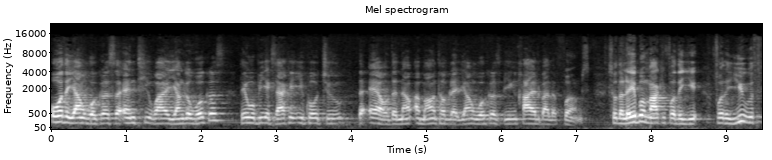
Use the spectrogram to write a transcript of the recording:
all the young workers, the NTY younger workers, they will be exactly equal to the L, the amount of the young workers being hired by the firms. So the labor market for the, for the youth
